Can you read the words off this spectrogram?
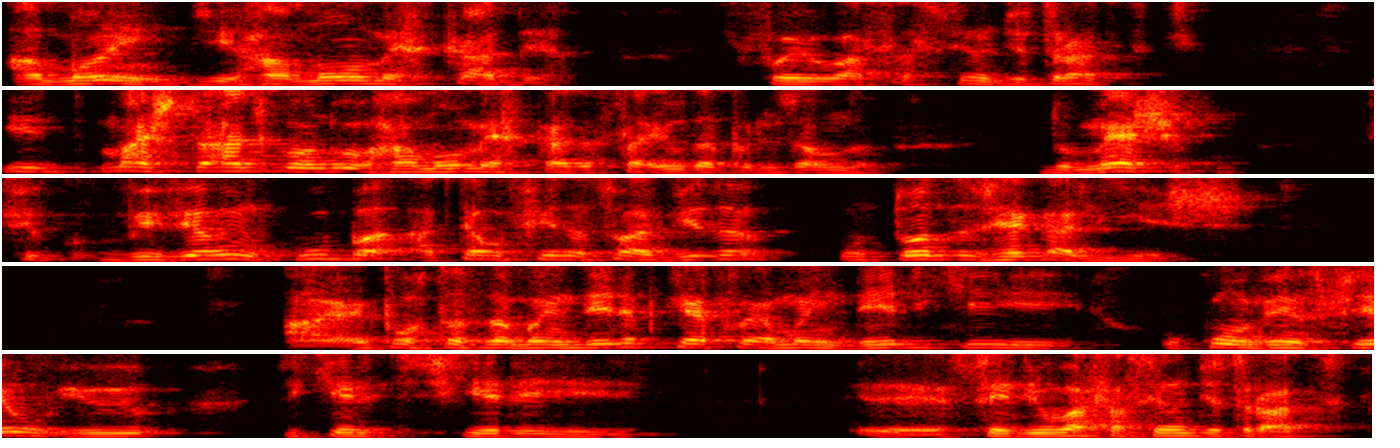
a mãe de Ramon Mercader, que foi o assassino de Trotsky. E mais tarde, quando Ramon Mercader saiu da prisão do, México, ficou, viveu em Cuba até o fim da sua vida com todas as regalias. A importância da mãe dele é porque foi a mãe dele que o convenceu de que ele, que ele eh, seria o assassino de Trotsky.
